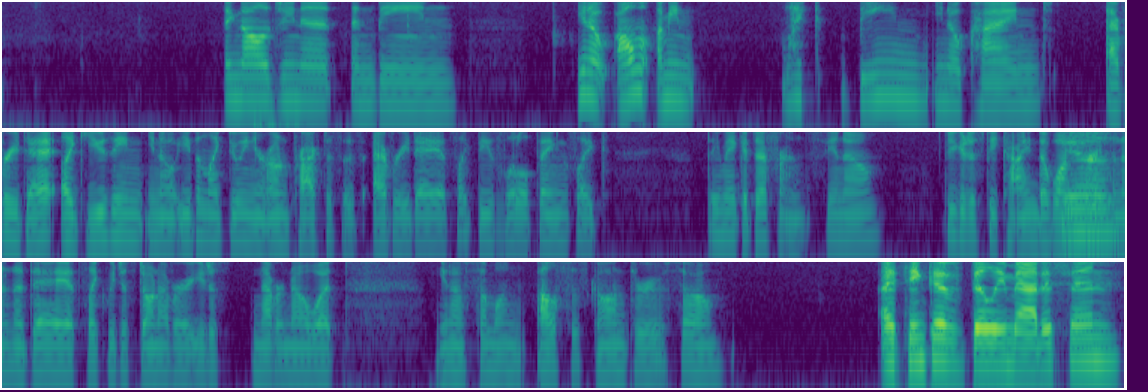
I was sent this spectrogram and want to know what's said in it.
acknowledging it and being you know I'll, i mean like being you know kind every day like using you know even like doing your own practices every day it's like these little things like they make a difference you know if you could just be kind to one Yeah. person in a day. It's like we just don't ever you just never know what you know someone else has gone through. So I think of Billy Madison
